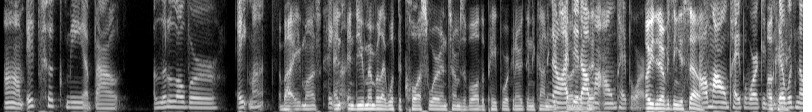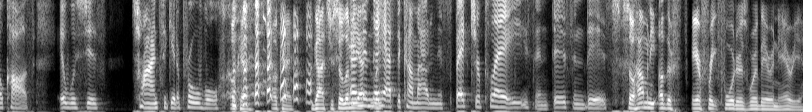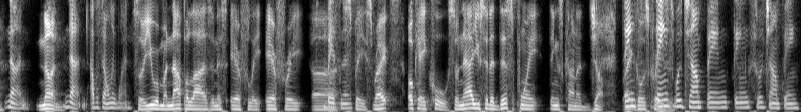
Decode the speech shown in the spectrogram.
Um, it took me about a little over eight months. about eight months. eight and months. and do you remember like what the costs were in terms of all the paperwork and everything to kind of No, I did all that- my own paperwork. Oh, you did everything yourself. all my own paperwork. Okay. There was no cost. It was just trying to get approval. okay, okay, got you. So let me. and then they have to come out and inspect your place and this and this. so how many other air freight forwarders were there in the area? None, None. none. I was the only one. So you were monopolizing this air freight air freight uh, Business. space, right? Okay, cool. So now you said at this point things kind of jump, right? Things, Goes crazy. things were jumping. Things were jumping,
